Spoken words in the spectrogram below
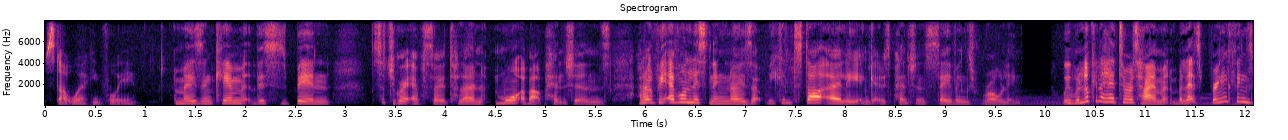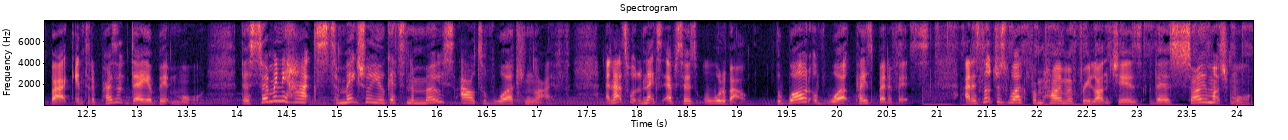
start working for you. Amazing. Kim, this has been such a great episode to learn more about pensions, and hopefully, everyone listening knows that we can start early and get those pension savings rolling. We were looking ahead to retirement, but let's bring things back into the present day a bit more. There's so many hacks to make sure you're getting the most out of working life, and that's what the next episode is all about the world of workplace benefits. And it's not just work from home and free lunches, there's so much more.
